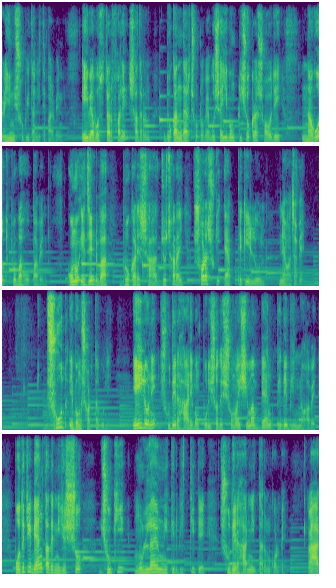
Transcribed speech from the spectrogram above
ঋণ সুবিধা নিতে পারবেন। এই ব্যবস্থার ফলে সাধারণ দোকানদার, ছোট ব্যবসায়ী এবং কৃষকরা সহজেই নগদ প্রবাহ পাবেন। কোনো এজেন্ট বা ব্রোকারের সাহায্য ছাড়াই সরাসরি অ্যাপ থেকেই লোন নেওয়া যাবে। সুদ এবং শর্তাবলী। এই লোনে সুদের হার এবং পরিশোধের সময়সীমা ব্যাংক ভেদে ভিন্ন হবে। প্রতিটি ব্যাংক তাদের নিজস্ব ঝুঁকি মূল্যায়ন নীতির ভিত্তিতে সুদের হার নির্ধারণ করবে। আর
